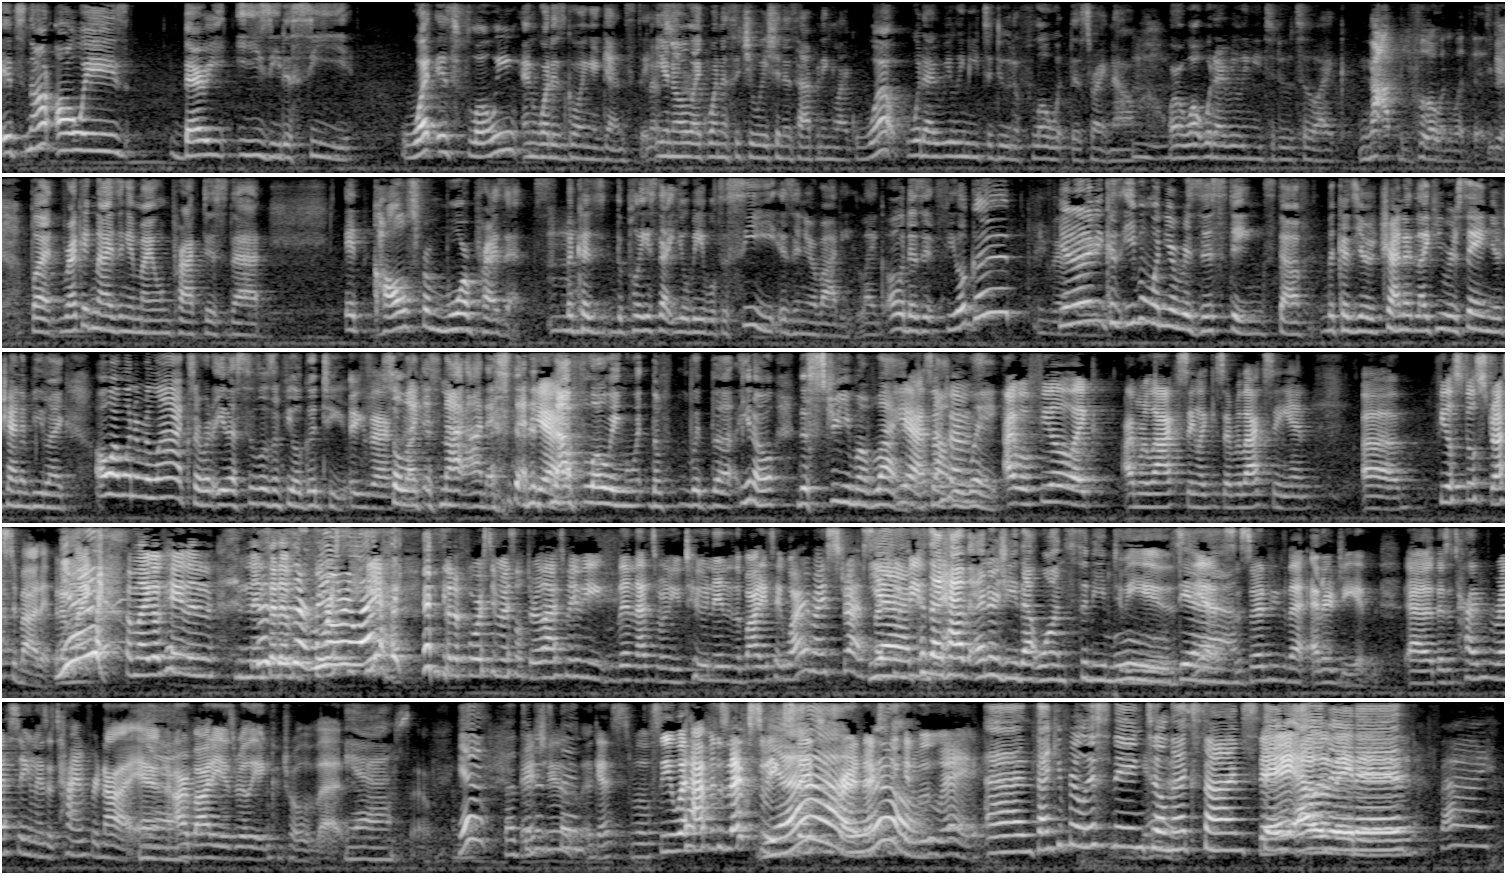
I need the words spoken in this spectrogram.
it's not always very easy to see what is flowing and what is going against it. That's you know, true. like when a situation is happening, like what would I really need to do to flow with this right now? Mm-hmm. Or what would I really need to do to like not be flowing with this? Yeah. But recognizing in my own practice that it calls for more presence Mm-hmm. because the place that you'll be able to see is in your body. Like, oh, does it feel good? You know what I mean? Because even when you're resisting stuff, because you're trying to, like you were saying, you're trying to be like, oh, I want to relax, or that still doesn't feel good to you. Exactly. So like, it's not honest and it's Yeah. not flowing with the with the you know the stream of life. Yeah, it's not the sometimes way. I will feel like I'm relaxing, like you said, relaxing, and uh, feel still stressed about it. But I'm like, I'm like, okay, then, then instead of forcing, yeah, instead of forcing myself to relax, maybe then that's when you tune into the body and say, why am I stressed? Yeah, be- because I have energy that wants to be moved. to be used. Yeah. Yes, so starting to that energy. And, uh, there's a time for resting and there's a time for not, and Yeah. our body is really in control of that. yeah. So. Yeah, that's Very true. I guess we'll see what happens next week. Yeah, Stay tuned for our next week in will. Wu Wei. And thank you for listening. Till next time, Stay elevated. Bye.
